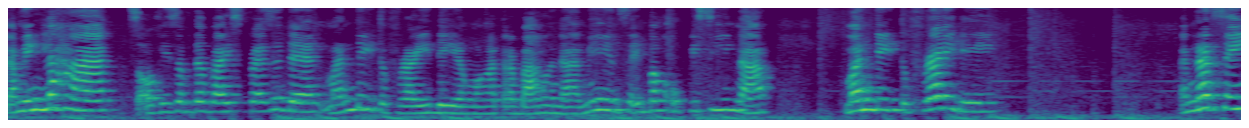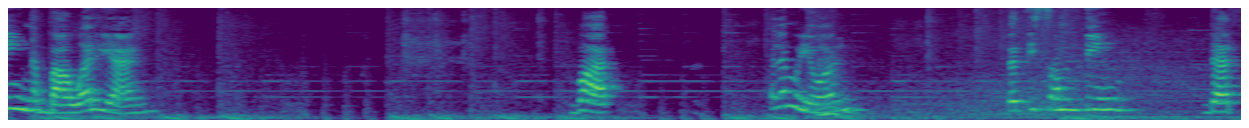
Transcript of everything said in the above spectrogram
Kaming lahat sa Office of the Vice President, Monday to Friday ang mga trabaho namin. Sa ibang opisina, Monday to Friday, I'm not saying na bawal yan. But, alam mo yon that is something that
